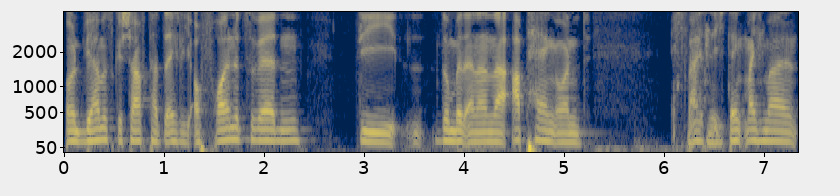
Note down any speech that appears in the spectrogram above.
Und wir haben es geschafft, tatsächlich auch Freunde zu werden, die so miteinander abhängen. Und ich weiß nicht, ich denke manchmal,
